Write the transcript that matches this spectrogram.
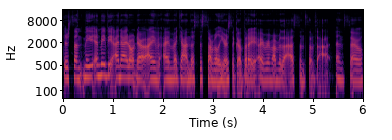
there's some maybe and maybe and I don't know. I'm I'm again this is several years ago, but I, I remember the essence of that. And so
